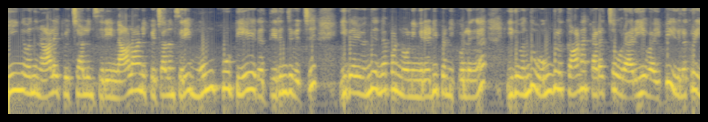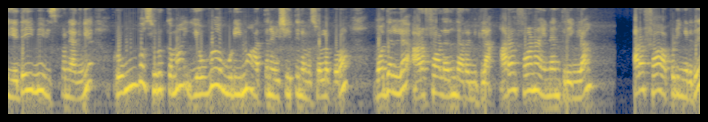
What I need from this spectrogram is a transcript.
நீங்கள் வந்து நாளைக்கு வச்சாலும் சரி நாளானிக்கு வச்சாலும் சரி முன்கூட்டியே இதை தெரிஞ்சு வச்சு இதை வந்து என்ன பண்ணணும்? நீங்கள் ரெடி பண்ணி கொள்ளுங்க இது வந்து உங்களுக்கான கிடைச்ச ஒரு அரிய வாய்ப்பு. இதுல இருக்கிற எதையுமே மிஸ் பண்ணாதீங்க. ரொம்ப சுருக்கமா எவ்வளவு முடியுமோ அத்தனை விஷயத்தையும் நம்ம சொல்ல போறோம். முதல்ல அரஃபால இருந்து ஆரம்பிக்கலாம். அரஃபானா என்னன்னு தெரியுங்களா? அரஃபா அப்படிங்கிறது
